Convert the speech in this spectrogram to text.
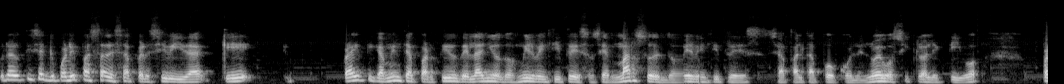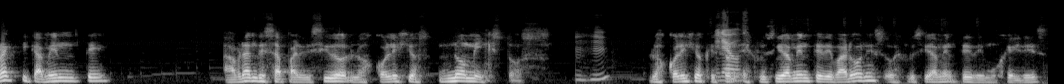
una noticia que por ahí pasa desapercibida, que prácticamente a partir del año 2023, o sea, en marzo del 2023, ya falta poco, en el nuevo ciclo lectivo, prácticamente habrán desaparecido los colegios no mixtos. Los colegios que son exclusivamente de varones o exclusivamente de mujeres.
